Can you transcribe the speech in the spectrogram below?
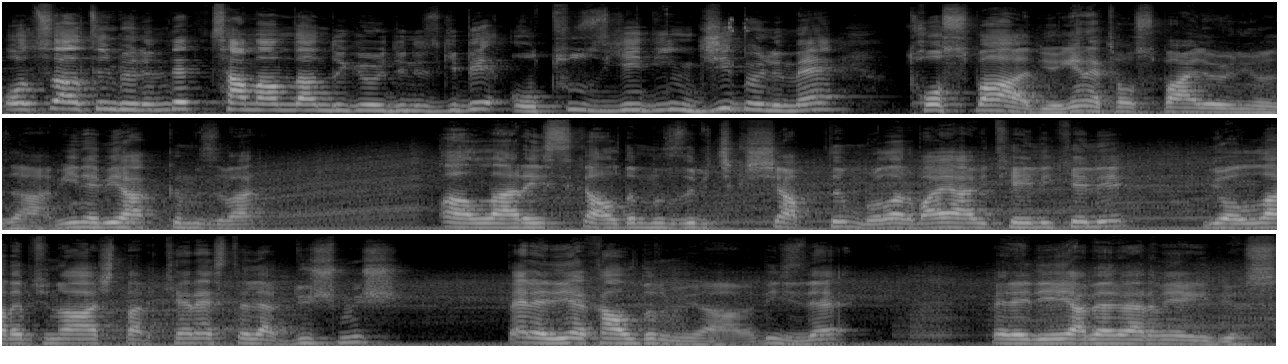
36. bölümde tamamlandı gördüğünüz gibi 37. bölüme Tosba diyor. Yine Tosba ile oynuyoruz abi. Yine bir hakkımız var. Allah risk aldım hızlı bir çıkış yaptım. Buralar bayağı bir tehlikeli. Yollarda bütün ağaçlar, keresteler düşmüş. Belediye kaldırmıyor abi. Biz de belediyeye haber vermeye gidiyoruz.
